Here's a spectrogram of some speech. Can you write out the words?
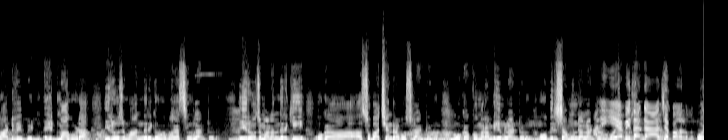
మాటివి హిడ్మా కూడా ఈరోజు మా అందరికీ ఒక భగత్ సింగ్ లాంటాడు. ఈరోజు మనందరికీ ఒక సుభాష్ చంద్రబోస్ లాంటాడు ఒక కుమరం భీమ్ లాంటాడు ఓ బిర్సా ముండా లాంటాడు ఏ విధంగా చెప్పగలుగుతారు? ఓ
